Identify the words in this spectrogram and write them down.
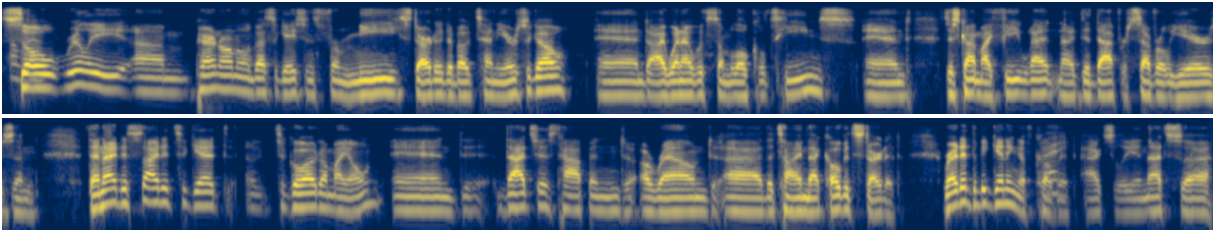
so really um, paranormal investigations for me started about 10 years ago and i went out with some local teams and just got my feet wet and i did that for several years and then i decided to get uh, to go out on my own and that just happened around uh, the time that covid started right at the beginning of covid Right. actually and that's uh,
